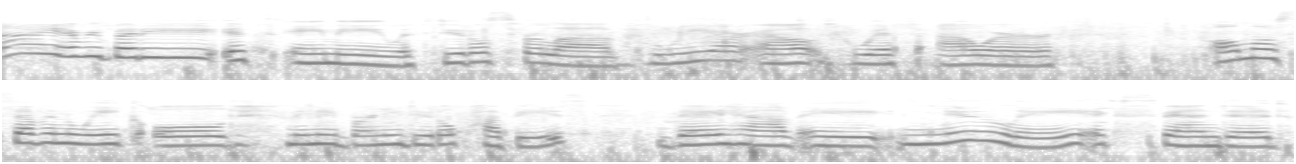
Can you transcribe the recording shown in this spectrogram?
Hi everybody, it's Amy with Doodles for Love. We are out with our almost seven week old mini Bernedoodle puppies. They have a newly expanded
